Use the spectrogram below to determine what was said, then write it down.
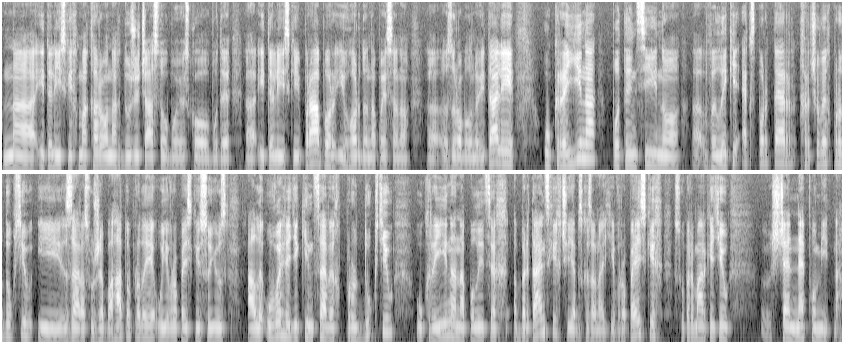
На італійських макаронах дуже часто обов'язково буде італійський прапор, і гордо написано зроблено в Італії. Україна потенційно е, великий експортер харчових продуктів, і зараз уже багато продає у Європейський Союз. Але у вигляді кінцевих продуктів Україна на полицях британських чи я б сказав навіть європейських супермаркетів ще непомітна.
